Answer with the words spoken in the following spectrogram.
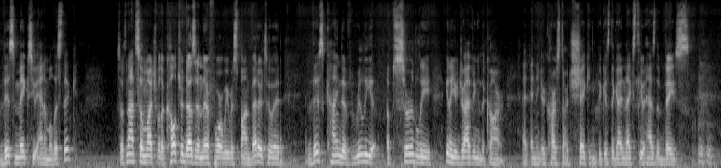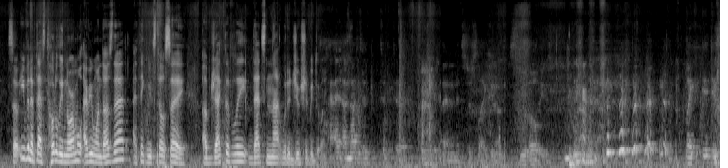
this makes you animalistic. So it's not so much, well, the culture does it and therefore we respond better to it. This kind of really absurdly, you know, you're driving in the car and, and your car starts shaking because the guy next to you has the bass. So even if that's totally normal, everyone does that, I think we'd still say, objectively, that's not what a Jew should be doing. I, I'm not to, to, to. then, and it's just like, you know, smooth oldies. Like, it, it's,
